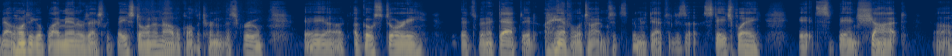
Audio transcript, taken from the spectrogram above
Now, The Haunting of Bly Manor is actually based on a novel called The Turn of the Screw, a, uh, a ghost story that's been adapted a handful of times. It's been adapted as a stage play. It's been shot uh,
